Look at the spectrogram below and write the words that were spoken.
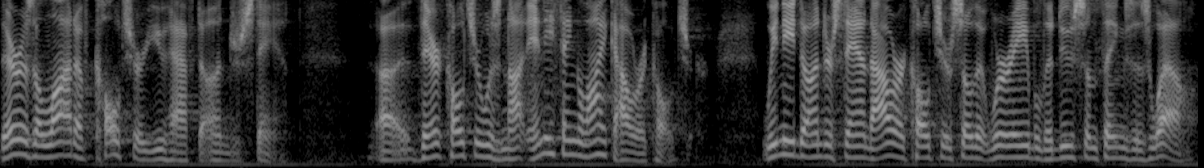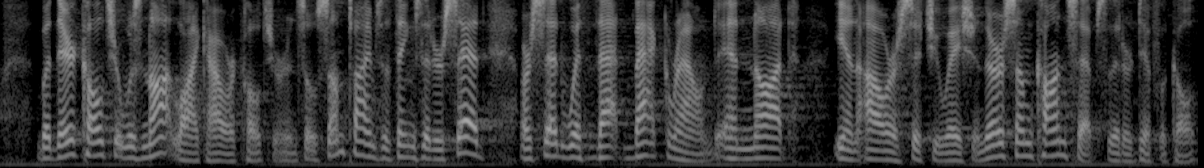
There is a lot of culture you have to understand. Uh, their culture was not anything like our culture. We need to understand our culture so that we're able to do some things as well. But their culture was not like our culture. And so sometimes the things that are said are said with that background and not in our situation. There are some concepts that are difficult.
